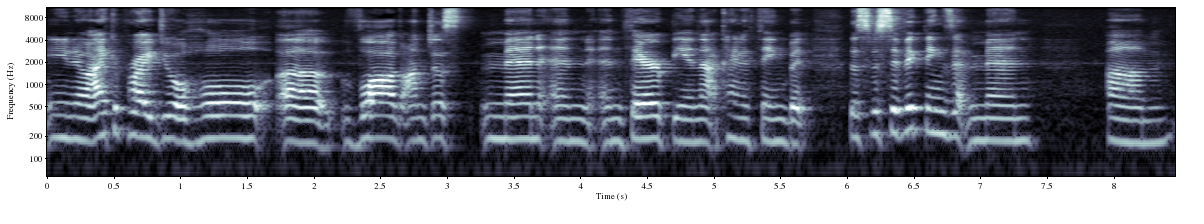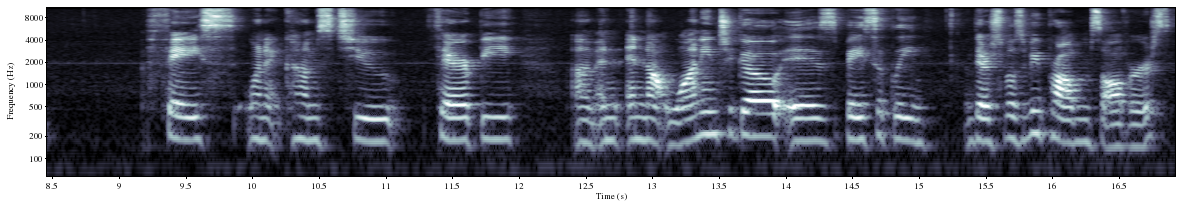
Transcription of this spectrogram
You know, I could probably do a whole uh, vlog on just men and and therapy and that kind of thing. But the specific things that men um, face when it comes to therapy um, and, and not wanting to go is basically they're supposed to be problem solvers.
